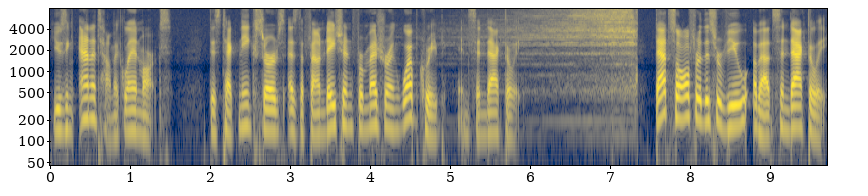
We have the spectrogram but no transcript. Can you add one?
using anatomic landmarks. This technique serves as the foundation for measuring web creep in syndactyly. That's all for this review about syndactyly.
